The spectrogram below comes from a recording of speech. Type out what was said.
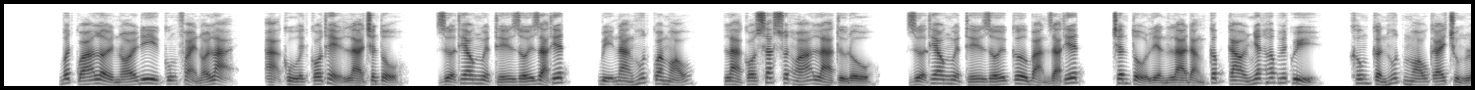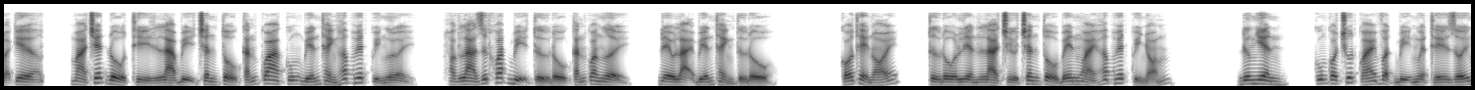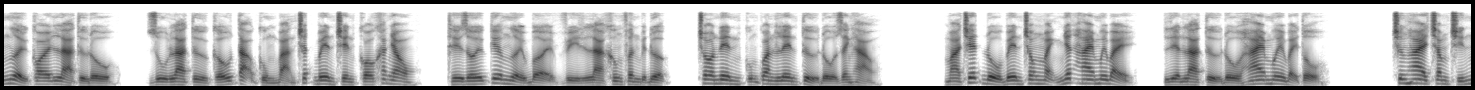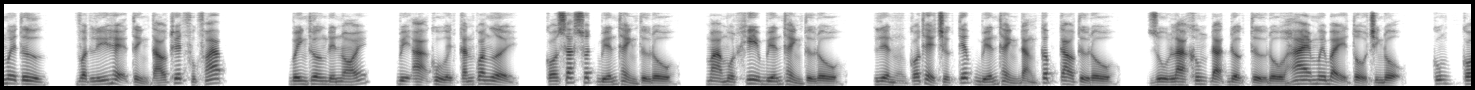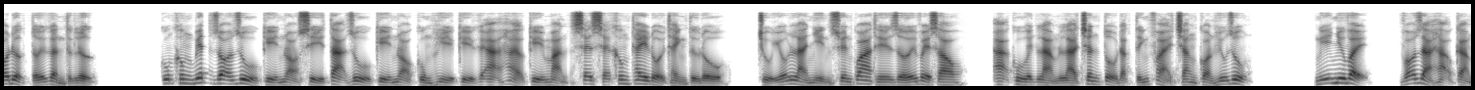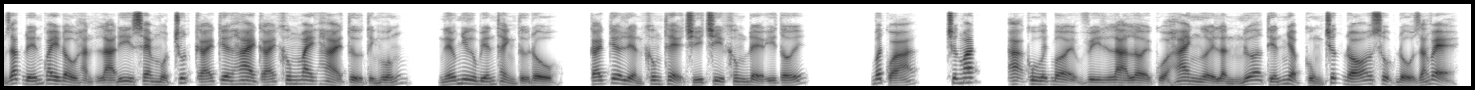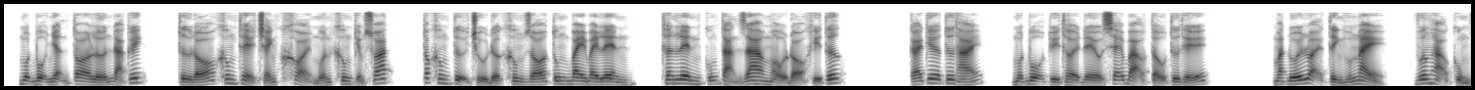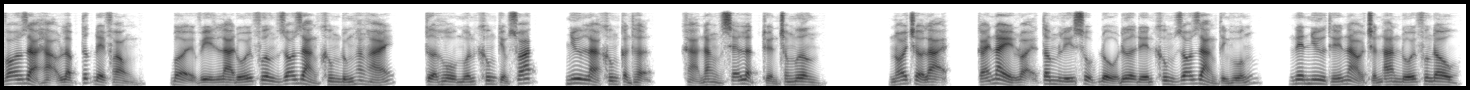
Bất quá lời nói đi cũng phải nói lại, ạ cụ có thể là chân tổ, dựa theo nguyệt thế giới giả thiết, bị nàng hút qua máu, là có xác suất hóa là tử đồ, dựa theo nguyệt thế giới cơ bản giả thiết, chân tổ liền là đẳng cấp cao nhất hấp huyết quỷ, không cần hút máu cái chủng loại kia, mà chết đồ thì là bị chân tổ cắn qua cũng biến thành hấp huyết quỷ người, hoặc là dứt khoát bị tử đồ cắn qua người, đều lại biến thành tử đồ. Có thể nói, tử đồ liền là trừ chân tổ bên ngoài hấp huyết quỷ nhóm. Đương nhiên, cũng có chút quái vật bị nguyệt thế giới người coi là tử đồ, dù là từ cấu tạo cùng bản chất bên trên có khác nhau, thế giới kia người bởi vì là không phân biệt được, cho nên cũng quan lên tử đồ danh hảo. Mà chết đồ bên trong mạnh nhất 27, liền là tử đồ 27 tổ. chương 294, vật lý hệ tỉnh táo thuyết phục pháp. Bình thường đến nói, bị ạ à cụ cắn qua người, có xác suất biến thành tử đồ, mà một khi biến thành tử đồ, liền có thể trực tiếp biến thành đẳng cấp cao tử đồ, dù là không đạt được tử đồ 27 tổ trình độ, cũng có được tới gần thực lực. Cũng không biết rõ dù kỳ nọ xỉ tạ dù kỳ nọ cùng hỉ kỳ gạ hả kỳ mạn sẽ sẽ không thay đổi thành tử đồ, chủ yếu là nhìn xuyên qua thế giới về sau, ạ à cụ làm là chân tổ đặc tính phải chăng còn hữu dụng. Nghĩ như vậy, võ giả hạo cảm giác đến quay đầu hẳn là đi xem một chút cái kia hai cái không may hài tử tình huống, nếu như biến thành tử đồ, cái kia liền không thể trí chi không để ý tới. Bất quá, trước mắt, ạ cụ bởi vì là lời của hai người lần nữa tiến nhập cùng trước đó sụp đổ dáng vẻ, một bộ nhận to lớn đả kích, từ đó không thể tránh khỏi muốn không kiểm soát, tóc không tự chủ được không gió tung bay bay lên, thân lên cũng tản ra màu đỏ khí tức. Cái kia tư thái, một bộ tùy thời đều sẽ bạo tẩu tư thế. Mặt đối loại tình huống này, Vương Hạo cùng võ giả Hạo lập tức đề phòng, bởi vì là đối phương rõ ràng không đúng hăng hái, tựa hồ muốn không kiểm soát, như là không cẩn thận, khả năng sẽ lật thuyền trong mương. Nói trở lại, cái này loại tâm lý sụp đổ đưa đến không rõ ràng tình huống, nên như thế nào chấn an đối phương đâu.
